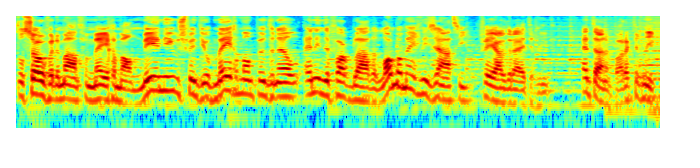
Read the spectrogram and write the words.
Tot zover de maand van Megaman. Meer nieuws vindt u op megaman.nl en in de vakbladen Landbouwmechanisatie, Veehouderijtechniek en Tuin- en Parktechniek.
